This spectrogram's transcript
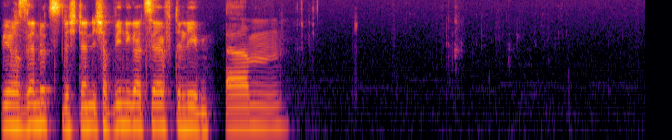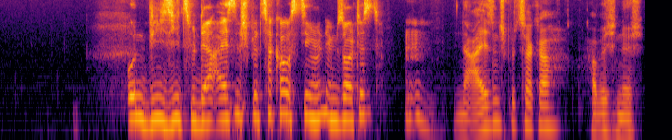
Wäre sehr nützlich, denn ich habe weniger als die Hälfte Leben. Ähm. Und wie sieht's mit der Eisenspitzhacke aus, die du nehmen solltest? Eine Eisenspitzhacke habe ich nicht.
